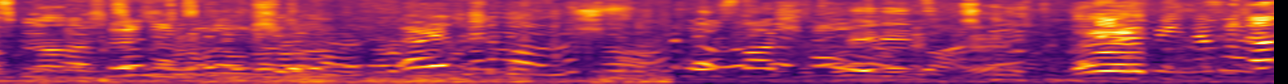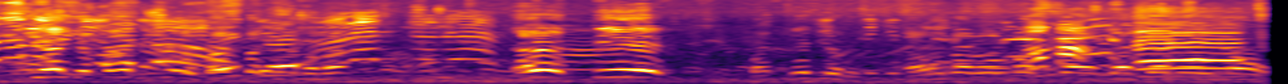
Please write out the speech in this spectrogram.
Açıklığı karşıya mı geçsin? Öğretmenim olmuş. Tozlaşma. Evet. Evet. Diyor ki bak şu bak bakayım ona. Evet bir. Bak ne diyoruz? Arılar olmazsa yaşam olmaz.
